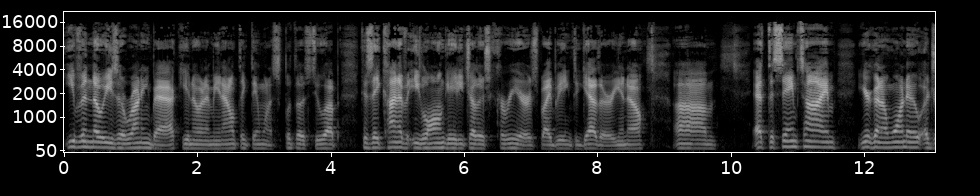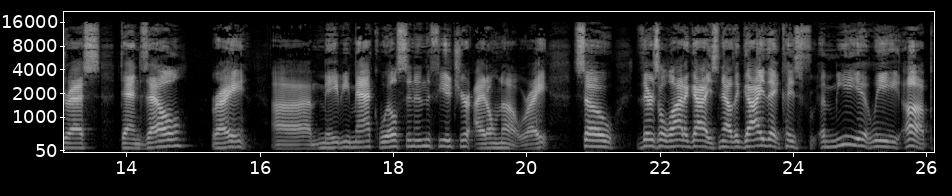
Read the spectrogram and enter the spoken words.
even though he's a running back. You know what I mean? I don't think they want to split those two up because they kind of elongate each other's careers by being together, you know? Um, at the same time, you're going to want to address Denzel, right? Uh, maybe Mac Wilson in the future. I don't know, right? So there's a lot of guys. Now, the guy that is immediately up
